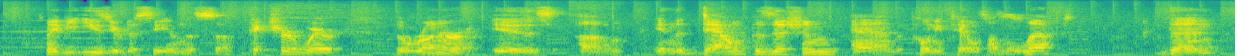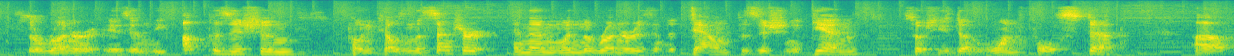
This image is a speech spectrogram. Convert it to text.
It's maybe easier to see in this uh, picture where the runner is um, in the down position and the ponytail is on the left. Then the runner is in the up position, ponytail's in the center, and then when the runner is in the down position again, so she's done one full step, uh,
